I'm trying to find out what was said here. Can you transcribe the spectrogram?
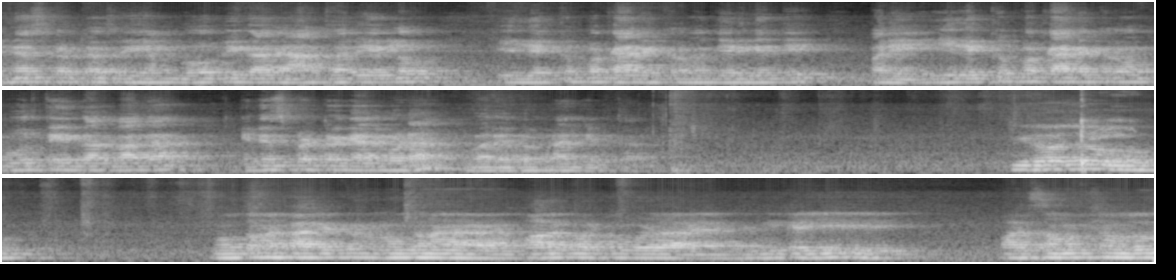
ఇన్స్పెక్టర్ శ్రీ ఎం గోపి గారి ఆధ్వర్యంలో ఈ లెక్కింపు కార్యక్రమం జరిగింది. మరి ఈ లెక్కింపు కార్యక్రమం పూర్తయిన తర్వాత ఇన్స్పెక్టర్ గారు కూడా వారి అభిప్రాయం చెప్తారు. ఈరోజు నూతన కార్యక్రమం నూతన పాలకవర్గం కూడా ఎన్నికయ్యి వారి సమక్షంలో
